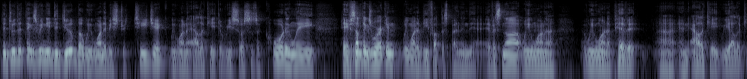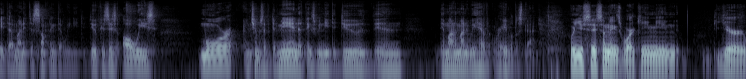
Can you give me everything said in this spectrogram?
to do the things we need to do, but we want to be strategic. We want to allocate the resources accordingly. Hey, if something's working, we want to beef up the spending there. If it's not, we want to we want to pivot uh, and allocate reallocate that money to something that we need to do because there's always more in terms of demand and things we need to do than the amount of money we have we're able to spend. When you say something's working, you mean you're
